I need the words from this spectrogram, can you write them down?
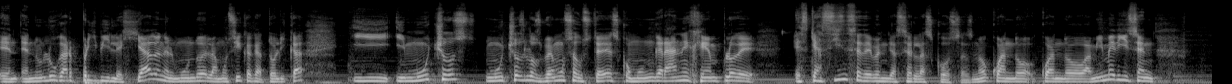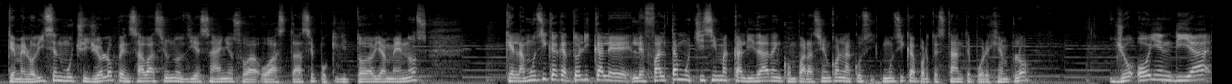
en, un lugar privilegiado en el mundo de la música católica y, muchos, muchos los vemos a ustedes como un gran ejemplo de es que así se deben de hacer las cosas, ¿no? Cuando, cuando a mí me dicen, que me lo dicen mucho y yo lo pensaba hace unos 10 años o, hasta hace poquito, todavía menos, que la música católica le, le falta muchísima calidad en comparación con la música protestante, por ejemplo. Yo hoy en día,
